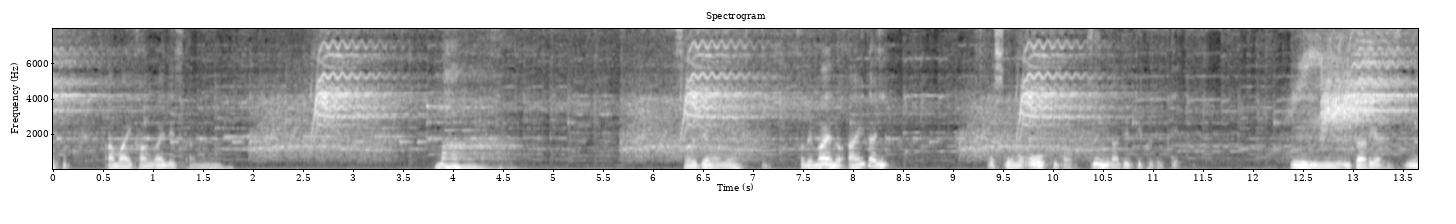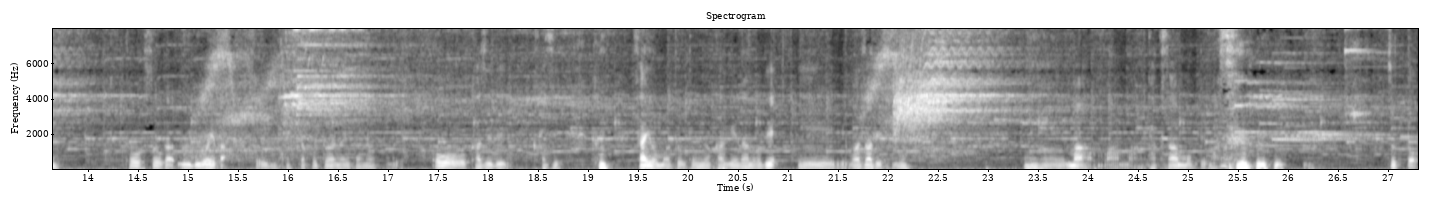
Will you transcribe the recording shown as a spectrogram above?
甘い考えですかね。まあ、それでもね、それ前の間に、少しでも多くの金が出てくれて、えー、歌レアですね。闘争が潤えば、それに越したことはないかなって。おー、風で、風？最後まとう鳥の影なので、えー、技ですね。えー、まあまあまあ、たくさん持ってます。ちょっと、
